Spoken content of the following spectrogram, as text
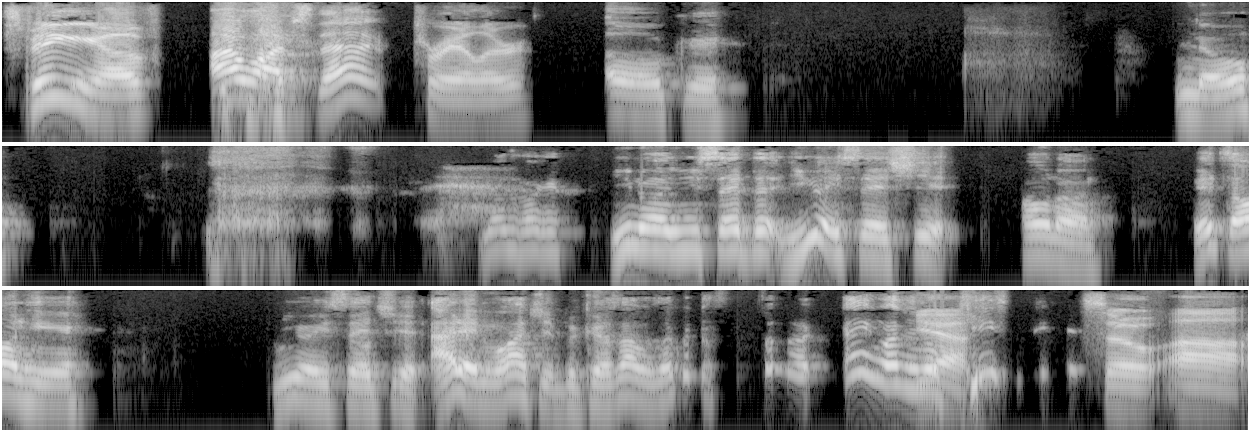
speaking of, I watched that trailer. Oh, okay. No. Motherfucker. You know, you said that. You ain't said shit. Hold on. It's on here. You ain't said shit. I didn't watch it because I was like, what the fuck? I ain't watching Yeah. no. So uh,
